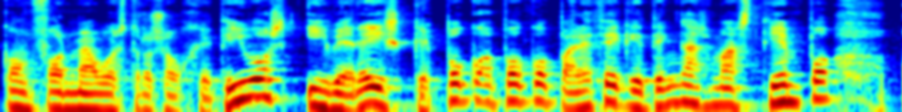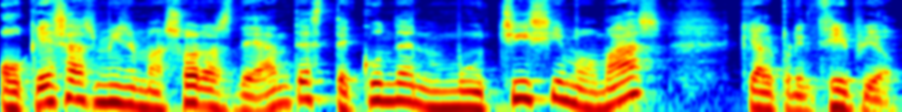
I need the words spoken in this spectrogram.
conforme a vuestros objetivos y veréis que poco a poco parece que tengas más tiempo o que esas mismas horas de antes te cunden muchísimo más que al principio.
